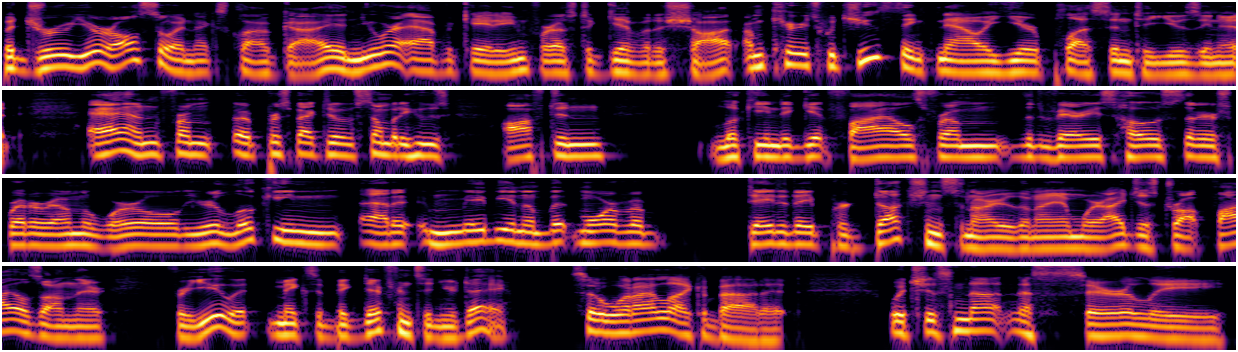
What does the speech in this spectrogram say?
But Drew, you're also a Nextcloud guy and you are advocating for us to give it a shot. I'm curious what you think now, a year plus into using it, and from a perspective of somebody who's often looking to get files from the various hosts that are spread around the world. You're looking at it maybe in a bit more of a day to day production scenario than I am, where I just drop files on there. For you, it makes a big difference in your day. So, what I like about it, which is not necessarily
